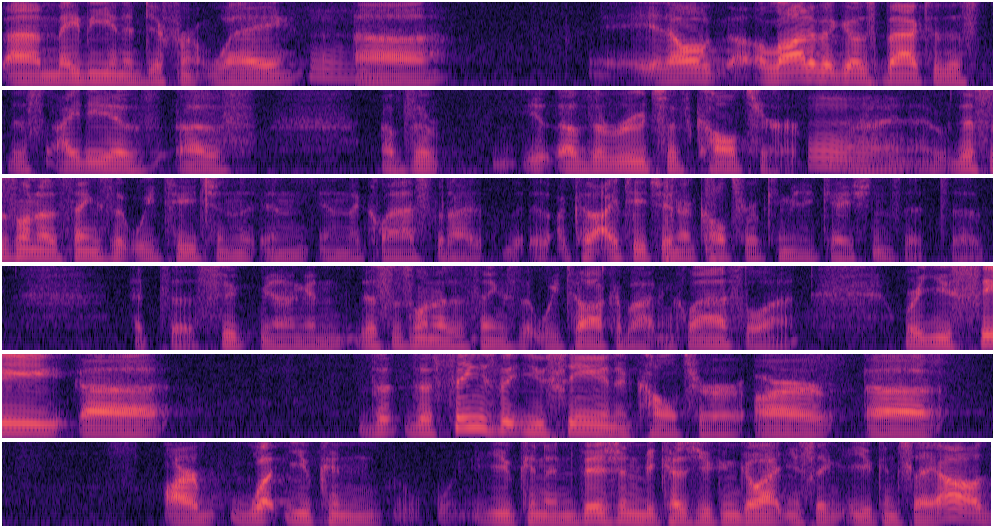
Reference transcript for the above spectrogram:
uh, maybe in a different way. Mm. Uh, it all, a lot of it goes back to this, this idea of, of, of, the, of the roots of culture. Mm. Right? This is one of the things that we teach in the, in, in the class that I, I teach intercultural communications at, uh, at uh, Sookmyung, and this is one of the things that we talk about in class a lot, where you see uh, the, the things that you see in a culture are uh, are what you can you can envision because you can go out and you, say, you can say, oh,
